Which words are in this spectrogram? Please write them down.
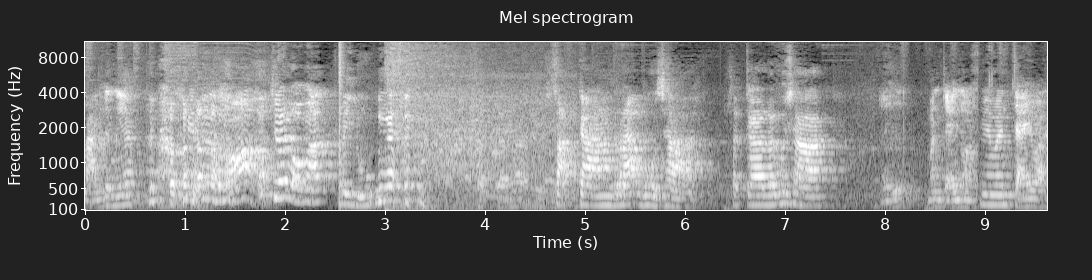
หลังจากเนี้ยอ๋อช่วยผมมาไม่รู้สักการะบูชา สักการะบูชาเออมั่นใจหน่อยไม่มั่นใจว่ะ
